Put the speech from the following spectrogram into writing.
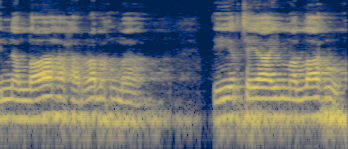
ഇന്നല്ലാഹ ഹറമഹുമ തീർച്ചയായും അള്ളാഹു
